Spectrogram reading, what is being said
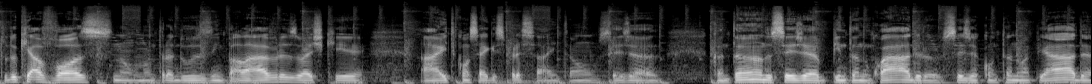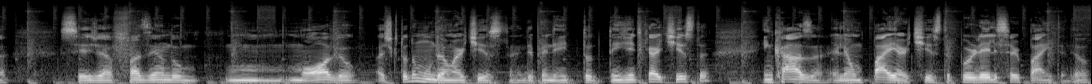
tudo que a voz não, não traduz em palavras, eu acho que a arte consegue expressar. Então, seja cantando, seja pintando um quadro, seja contando uma piada, seja fazendo um móvel. Acho que todo mundo é um artista, independente. Tem gente que é artista em casa, ele é um pai artista por ele ser pai, entendeu?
